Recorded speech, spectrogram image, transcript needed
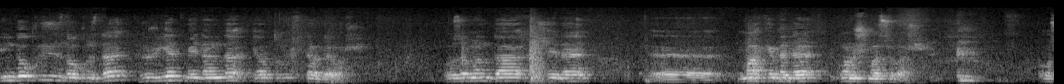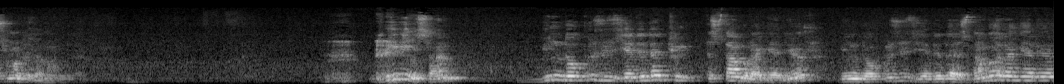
e, 1909'da Hürriyet Meydanı'nda yaptığı kitabı var. O zaman daha şeyde e, mahkemede konuşması var. Osmanlı zamanında. Bir insan 1907'de Türk İstanbul'a geliyor. 1907'de İstanbul'a geliyor.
